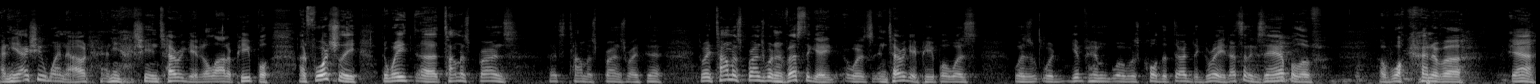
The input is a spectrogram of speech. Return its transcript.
And he actually went out and he actually interrogated a lot of people. Unfortunately, the way uh, Thomas Byrnes that's Thomas Byrnes right there. The way Thomas Byrnes would investigate, was interrogate people, was, was would give him what was called the third degree. That's an example of, of what kind of a, yeah,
